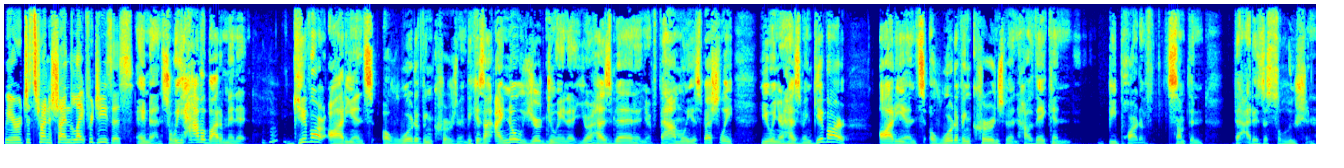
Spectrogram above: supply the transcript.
we are just trying to shine the light for Jesus. Amen. So we have about a minute. Give our audience a word of encouragement because I, I know you're doing it, your husband and your family, especially you and your husband. Give our audience a word of encouragement how they can be part of something that is a solution.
